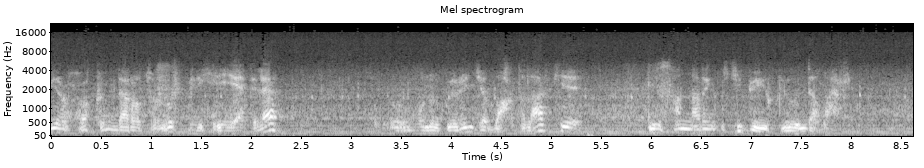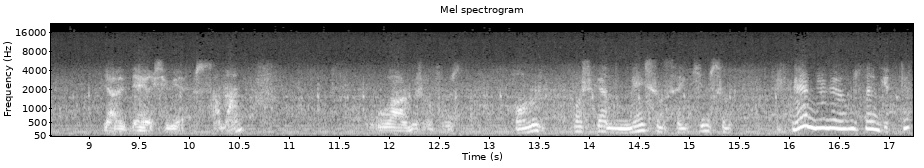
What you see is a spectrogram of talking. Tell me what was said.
Bir hükümdar oturmuş bir heyetle. Bunu görünce baktılar ki insanların iki büyüklüğünde var. Yani değişim etmiş zaman. Varmış oturmuş. Onu hoş geldin, neysin sen, kimsin? Ne önümüzden gittik.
